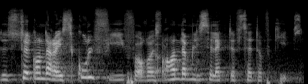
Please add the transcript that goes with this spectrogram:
the secondary school fee for a randomly selected set of kids.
